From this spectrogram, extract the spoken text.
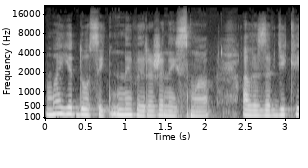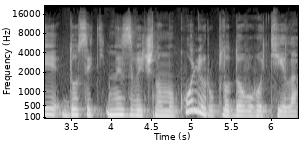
Має досить невиражений смак, але завдяки досить незвичному кольору плодового тіла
